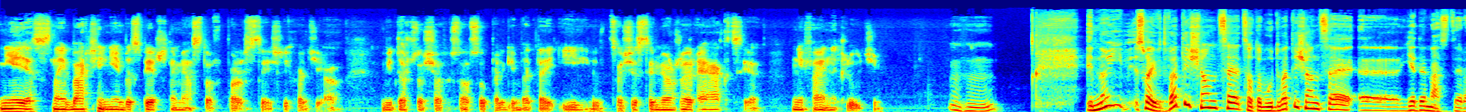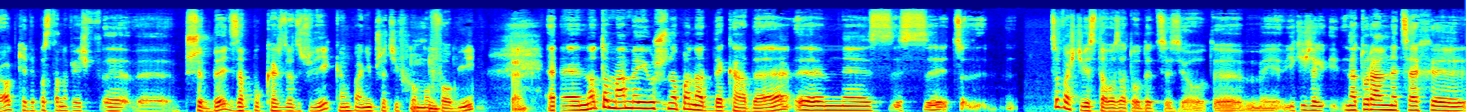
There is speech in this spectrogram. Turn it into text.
nie jest najbardziej niebezpieczne miasto w Polsce, jeśli chodzi o widoczność osób LGBT i co się z tym wiąże, reakcje niefajnych ludzi. Mhm. No i słuchaj, w 2000, co to był 2011 rok, kiedy postanowiłeś e, e, przybyć, zapukać do drzwi kampanii przeciw mhm. homofobii, tak. E, no to mamy już no, ponad dekadę. Co, właściwie stało za tą decyzją? Jakieś naturalne cechy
